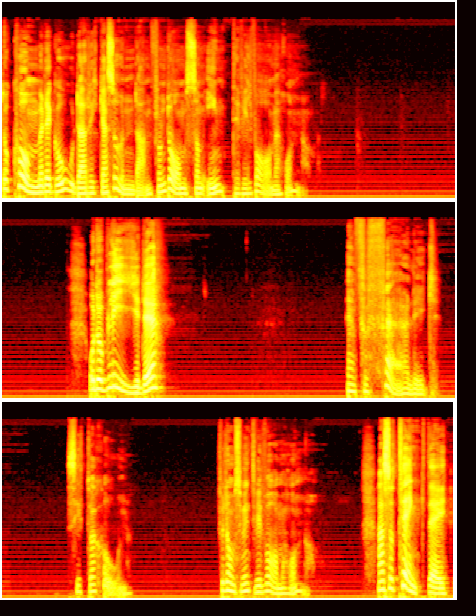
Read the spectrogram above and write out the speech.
då kommer det goda ryckas undan från dem som inte vill vara med honom. Och då blir det en förfärlig situation för de som inte vill vara med honom. Alltså tänk dig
